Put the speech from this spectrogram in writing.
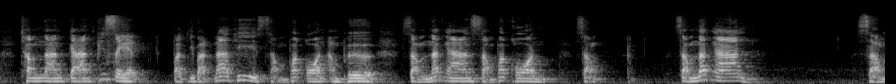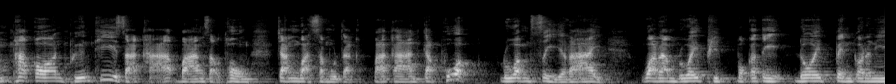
ำชำนาญการพิเศษ ปฏิบัติหน้าที่สัมภกรอำเภอสำนักงานสัมภกรสำสำนักงานสัมภากรพื้นที่สาขาบางเสาธง จังหวัดสมุทรปราการกับพวกรวม 4 ราย ว่าร่ำรวยผิดปกติ โดยเป็นกรณี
